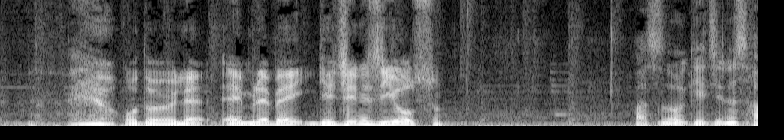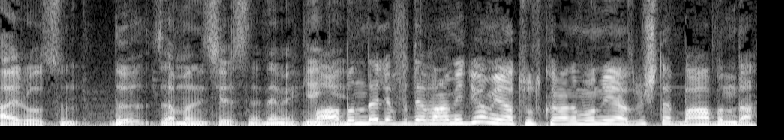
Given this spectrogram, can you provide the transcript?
o da öyle. Emre Bey geceniz iyi olsun. Aslında o geceniz hayır olsun zaman içerisinde demek ki. Babında lafı devam ediyor mu ya? Tutku Hanım onu yazmış da babında.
